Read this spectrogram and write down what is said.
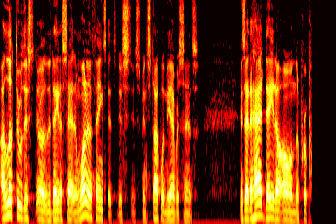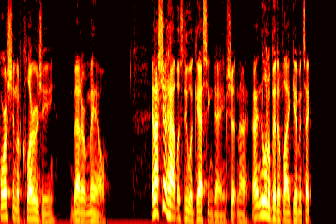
I looked through this uh, the data set, and one of the things that's, that's been stuck with me ever since is that it had data on the proportion of clergy that are male. And I should have us do a guessing game, shouldn't I? A little bit of like give and take.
